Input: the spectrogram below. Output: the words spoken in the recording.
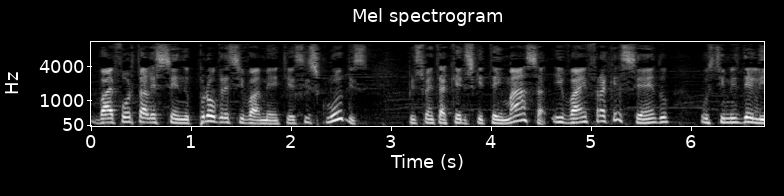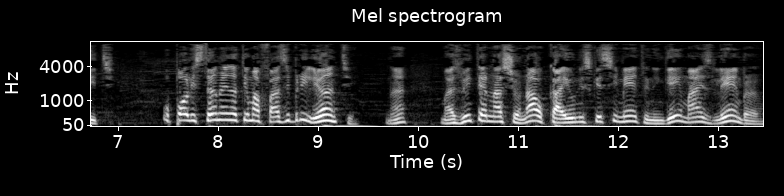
vai fortalecendo progressivamente esses clubes, principalmente aqueles que têm massa, e vai enfraquecendo os times de elite. O paulistano ainda tem uma fase brilhante, né? mas o Internacional caiu no esquecimento, ninguém mais lembra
